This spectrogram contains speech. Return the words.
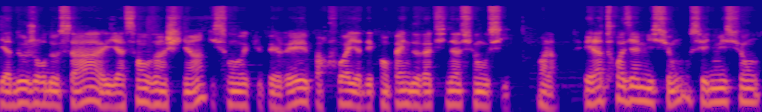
il y a deux jours de ça. Il y a 120 chiens qui sont récupérés. Parfois, il y a des campagnes de vaccination aussi. Voilà. Et la troisième mission, c'est une mission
